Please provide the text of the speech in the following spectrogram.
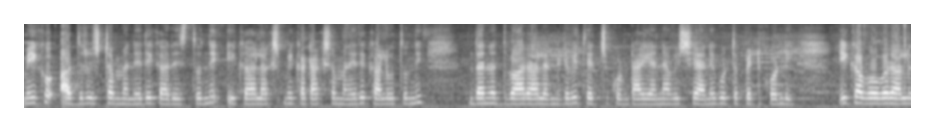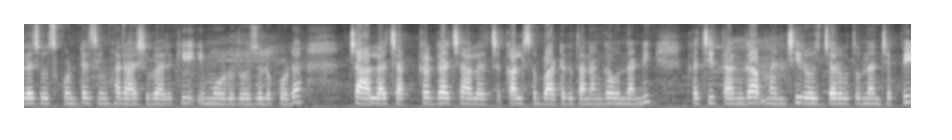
మీకు అదృష్టం అనేది కరిస్తుంది ఇక లక్ష్మీ కటాక్షం అనేది కలుగుతుంది. ధన ద్వారాలన్నిటివి తెరుచుకుంటాయి అన్న విషయాన్ని గుర్తుపెట్టుకోండి. ఇక ఓవరాల్గా చూసుకుంటే సింహరాశి వారికి ఈ మూడు రోజులు కూడా చాలా చక్కగా చాలా కలుసుబాటుతనంగా ఉందండి. ఖచ్చితంగా మంచి రోజు జరుగుతుందని చెప్పి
